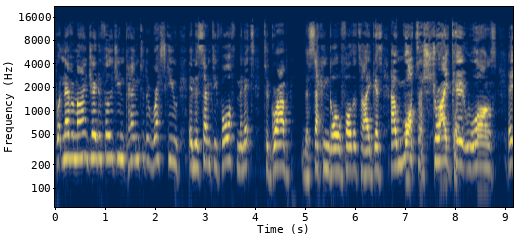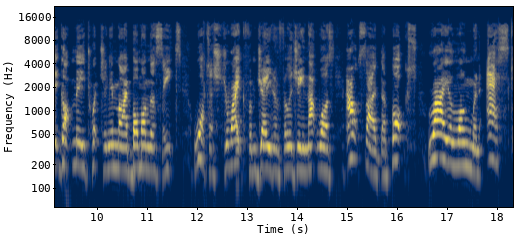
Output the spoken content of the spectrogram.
But never mind, Jaden Philogene came to the rescue in the 74th minute to grab the second goal for the Tigers. And what a strike it was! It got me twitching in my bum on the seat. What a strike from Jaden Philogene that was. Outside the box, Ryan Longman-esque.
